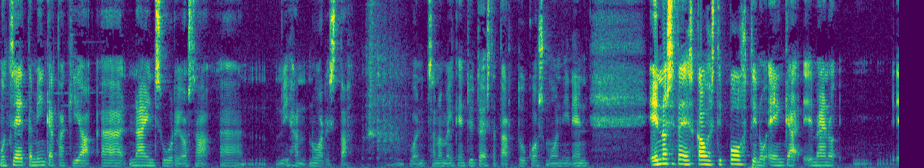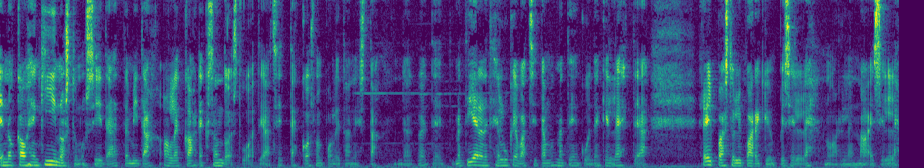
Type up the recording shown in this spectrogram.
Mutta se, että minkä takia ää, näin suuri osa ää, ihan nuorista, voi nyt sanoa melkein tytöistä, tarttuu kosmoon, niin en, en ole sitä edes kauheasti pohtinut, enkä mä en ole, en ole kauhean kiinnostunut siitä, että mitä alle 18-vuotiaat sitten Kosmopolitanista. Mä tiedän, että he lukevat sitä, mutta mä teen kuitenkin lehteä reippaasti yli parikymppisille nuorille naisille.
